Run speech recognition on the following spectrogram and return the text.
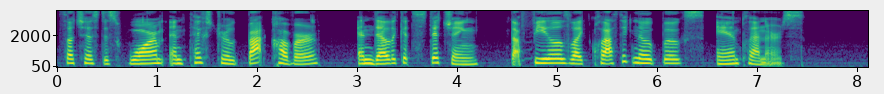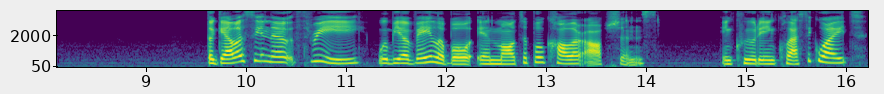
such as this warm and textured back cover and delicate stitching that feels like classic notebooks and planners. The Galaxy Note 3 will be available in multiple color options, including classic white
